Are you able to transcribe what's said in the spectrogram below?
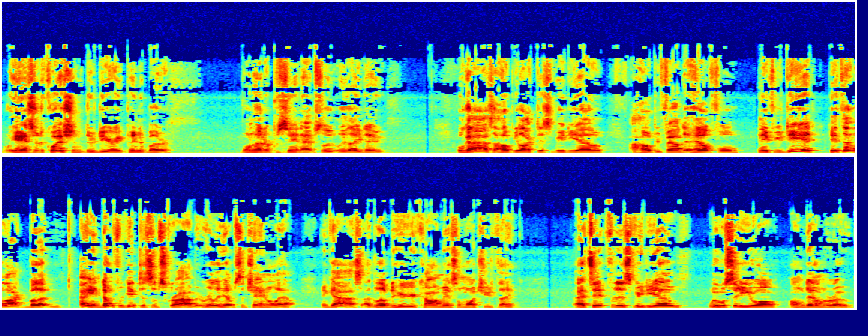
We answered the question, do deer eat peanut butter? 100% absolutely they do. Well, guys, I hope you liked this video. I hope you found it helpful. And if you did, hit that like button. Hey, and don't forget to subscribe. It really helps the channel out. And guys, I'd love to hear your comments on what you think. That's it for this video. We will see you all on down the road.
